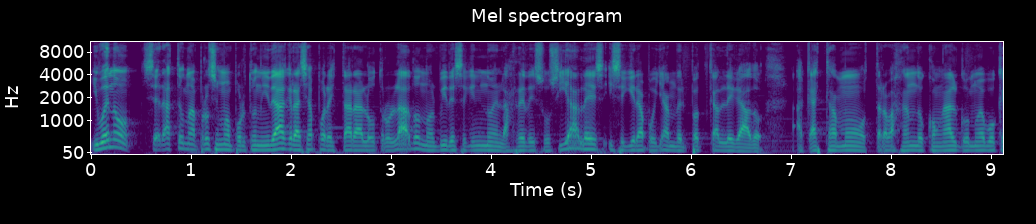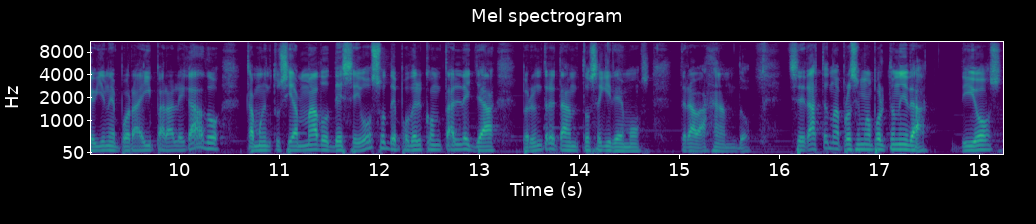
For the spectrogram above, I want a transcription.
Y bueno, será hasta una próxima oportunidad. Gracias por estar al otro lado. No olvides seguirnos en las redes sociales y seguir apoyando el podcast Legado. Acá estamos trabajando con algo nuevo que viene por ahí para Legado. Estamos entusiasmados, deseosos de poder contarles ya, pero entre tanto seguiremos trabajando. Será hasta una próxima oportunidad. Dios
